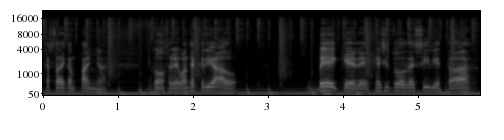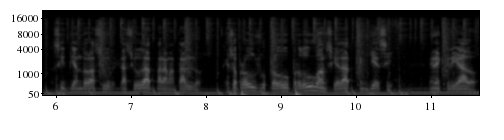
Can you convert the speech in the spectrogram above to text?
casa de campaña y cuando se levanta el criado, ve que el ejército de Siria estaba sitiando la, ciudad para matarlos. Eso produjo, ansiedad en Jesse, en el criado.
